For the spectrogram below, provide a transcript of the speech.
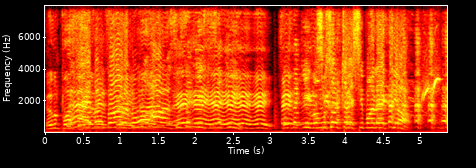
Eu não posso É, pegar vambora, vamos lá, Ei, senta aqui, ei, senta aqui. ei, ei, ei, Senta aqui, ei, vamos ei, sortear esse boné aqui, ó.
